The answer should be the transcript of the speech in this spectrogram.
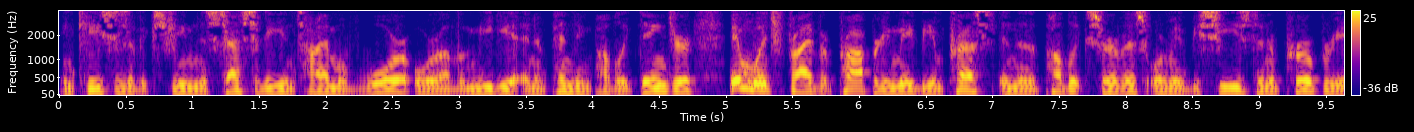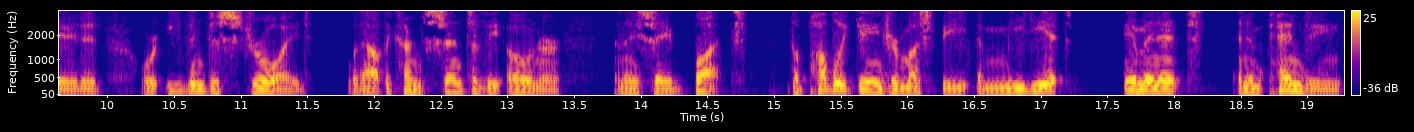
in cases of extreme necessity in time of war or of immediate and impending public danger in which private property may be impressed into the public service or may be seized and appropriated or even destroyed without the consent of the owner. And they say, but the public danger must be immediate, imminent, and impending,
